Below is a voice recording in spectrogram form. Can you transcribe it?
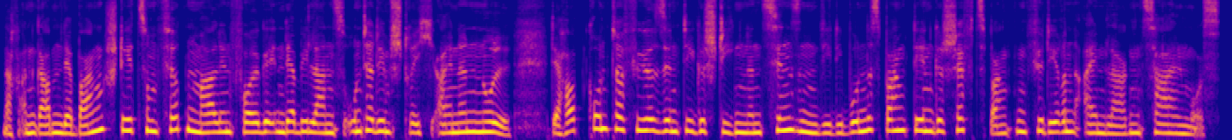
Nach Angaben der Bank steht zum vierten Mal in Folge in der Bilanz unter dem Strich eine Null. Der Hauptgrund dafür sind die gestiegenen Zinsen, die die Bundesbank den Geschäftsbanken für deren Einlagen zahlen muss.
